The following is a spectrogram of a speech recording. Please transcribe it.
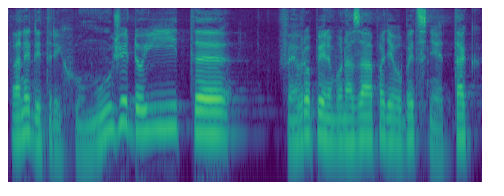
Pane Dietrichu, může dojít eh, v Evropě nebo na západě obecně tak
